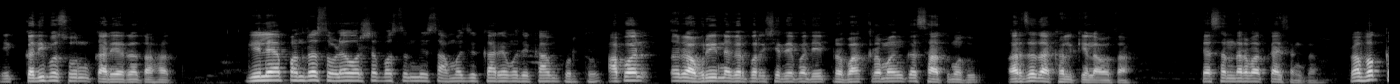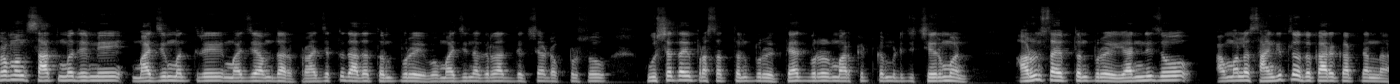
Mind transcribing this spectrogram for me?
एक कधीपासून कार्यरत आहात? गेल्या पंधरा सोळा वर्षापासून मी सामाजिक कार्यामध्ये काम करतो. आपण राहुरी नगर परिषदेमध्ये प्रभाग क्रमांक सातमधून अर्ज दाखल केला होता. त्या संदर्भात काय सांगता? प्रभाग क्रमांक सातमध्ये मी माजी मंत्री माजी आमदार प्राजक्त दादा तनपुरे व माजी नगराध्यक्षा डॉक्टर सौ उषाताई प्रसाद तनपुरे त्याचबरोबर मार्केट कमिटीचे चेअरमन अरुण साहेब तनपुरे यांनी जो आम्हाला सांगितलं होतं कार्यकर्त्यांना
